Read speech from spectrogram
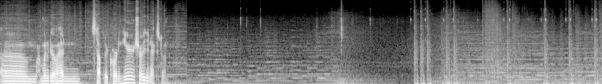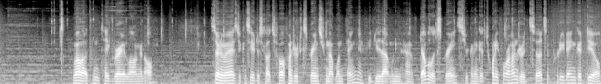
Um, I'm going to go ahead and stop the recording here and show you the next one. Well, that didn't take very long at all. So anyway, as you can see, I just got 1200 experience from that one thing, and if you do that when you have double experience, you're going to get 2400, so that's a pretty dang good deal.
